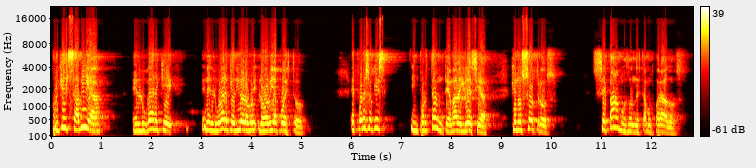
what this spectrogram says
Porque él sabía el lugar que, en el lugar que Dios lo, lo había puesto. Es por eso que es importante, amada iglesia, que nosotros sepamos dónde estamos parados,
